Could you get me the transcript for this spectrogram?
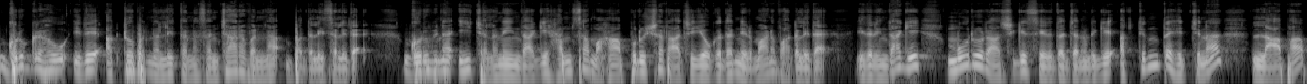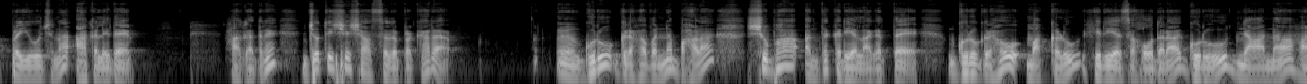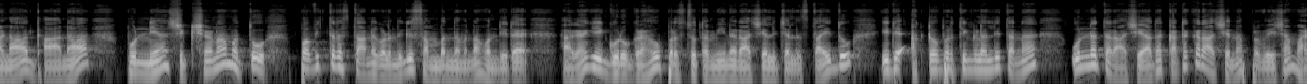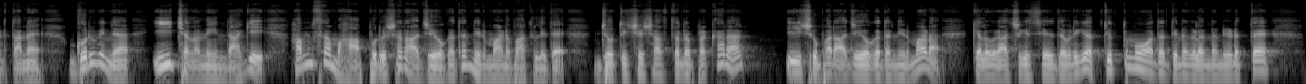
ಗುರುಗ್ರಹವು ಇದೇ ಅಕ್ಟೋಬರ್ನಲ್ಲಿ ತನ್ನ ಸಂಚಾರವನ್ನು ಬದಲಿಸಲಿದೆ. ಗುರುವಿನ ಈ ಚಲನೆಯಿಂದಾಗಿ ಹಂಸ ಮಹಾಪುರುಷ ರಾಜಯೋಗದ ನಿರ್ಮಾಣವಾಗಲಿದೆ. ಇದರಿಂದಾಗಿ ಮೂರು ರಾಶಿಗೆ ಸೇರಿದ ಜನರಿಗೆ ಅತ್ಯಂತ ಹೆಚ್ಚಿನ ಲಾಭ ಪ್ರಯೋಜನ ಆಗಲಿದೆ. ಹಾಗಾದರೆ ಜ್ಯೋತಿಷ್ಯ ಶಾಸ್ತ್ರದ ಪ್ರಕಾರ ಗುರು ಗ್ರಹವನ್ನು ಬಹಳ ಶುಭ ಅಂತ ಕರೆಯಲಾಗತ್ತೆ. ಗುರುಗ್ರಹವು ಮಕ್ಕಳು, ಹಿರಿಯ ಸಹೋದರ, ಗುರು, ಜ್ಞಾನ, ಹಣ, ದಾನ, ಪುಣ್ಯ, ಶಿಕ್ಷಣ ಮತ್ತು ಪವಿತ್ರ ಸ್ಥಾನಗಳೊಂದಿಗೆ ಸಂಬಂಧವನ್ನು ಹೊಂದಿದೆ. ಹಾಗಾಗಿ ಗುರುಗ್ರಹವು ಪ್ರಸ್ತುತ ಮೀನ ರಾಶಿಯಲ್ಲಿ ಚಲಿಸ್ತಾ ಇದ್ದು, ಇದೇ ಅಕ್ಟೋಬರ್ ತಿಂಗಳಲ್ಲಿ ತನ್ನ ಉನ್ನತ ರಾಶಿಯಾದ ಕಟಕ ರಾಶಿಯನ್ನು ಪ್ರವೇಶ ಮಾಡ್ತಾನೆ. ಗುರುವಿನ ಈ ಚಲನೆಯಿಂದಾಗಿ ಹಂಸ ಮಹಾಪುರುಷ ರಾಜಯೋಗದ ನಿರ್ಮಾಣವಾಗಲಿದೆ. ಜ್ಯೋತಿಷ್ಯ ಶಾಸ್ತ್ರದ ಪ್ರಕಾರ ಈ ಶುಭ ರಾಜಯೋಗದ ನಿರ್ಮಾಣ ಕೆಲವು ರಾಶಿಗೆ ಸೇರಿದವರಿಗೆ ಅತ್ಯುತ್ತಮವಾದ ದಿನಗಳನ್ನು ನೀಡುತ್ತೆ.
